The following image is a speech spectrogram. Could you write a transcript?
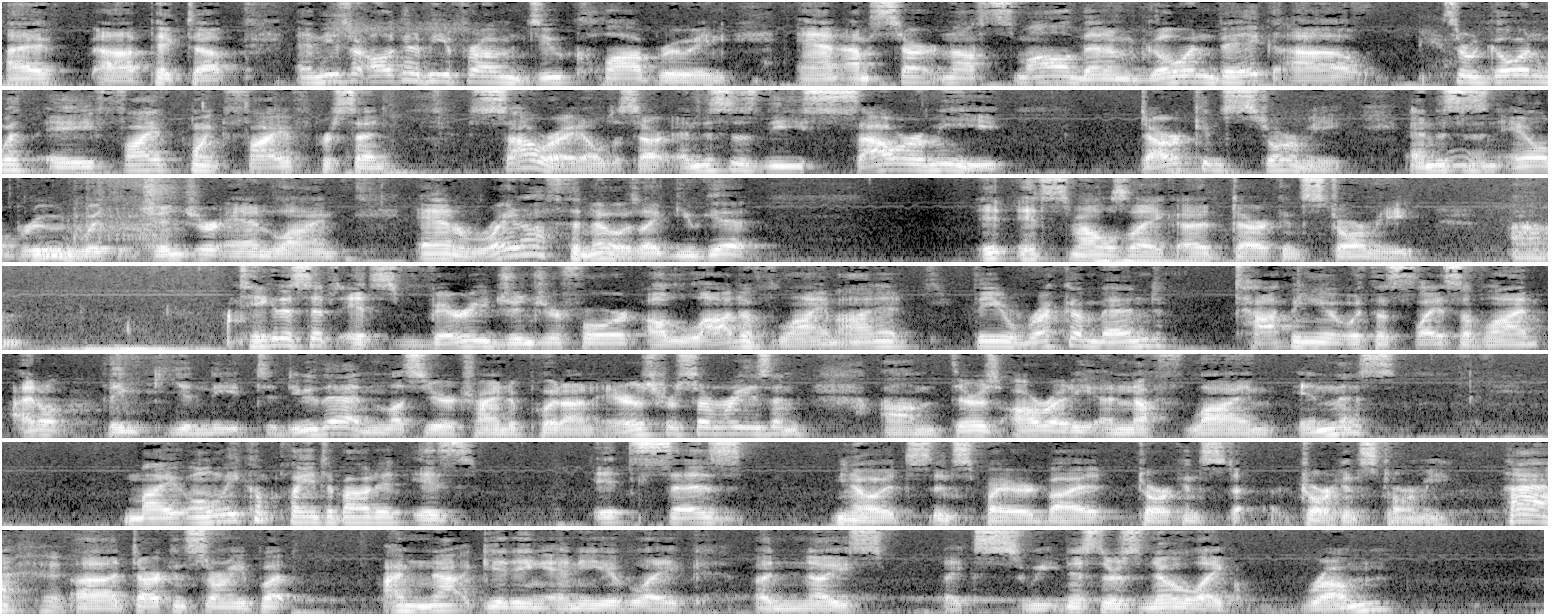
I've uh, picked up, and these are all going to be from Duclaw Brewing. And I'm starting off small, then I'm going big. Uh, so we're going with a 5.5% sour ale to start, and this is the Sour Me Dark and Stormy. And this is an ale brewed with ginger and lime. And right off the nose, like you get, it, it smells like a dark and stormy. Um, taking a sip, it's very ginger forward, a lot of lime on it. They recommend topping it with a slice of lime. I don't think you need to do that unless you're trying to put on airs for some reason. Um, there's already enough lime in this. My only complaint about it is it says, you know, it's inspired by Dork and, St- Dork and Stormy. Ha! Uh, Dark and Stormy, but I'm not getting any of like a nice like sweetness. There's no like rum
